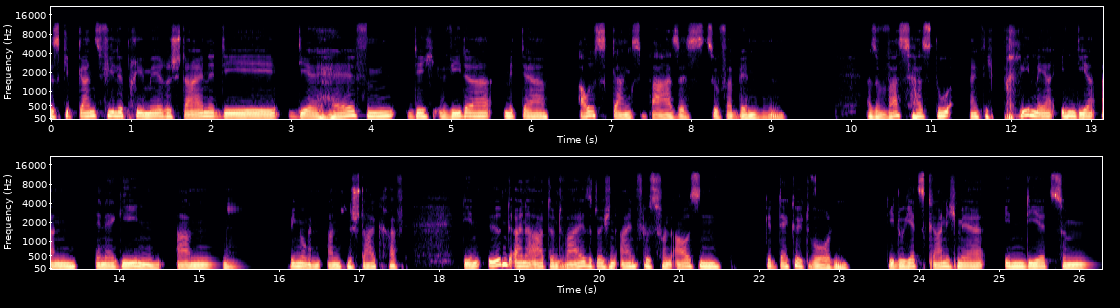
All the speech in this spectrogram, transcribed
es gibt ganz viele primäre Steine, die dir helfen, dich wieder mit der Ausgangsbasis zu verbinden. Also was hast du eigentlich primär in dir an Energien, an Schwingungen, an Stahlkraft, die in irgendeiner Art und Weise durch einen Einfluss von außen gedeckelt wurden, die du jetzt gar nicht mehr in dir zum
